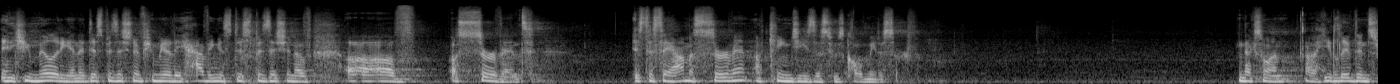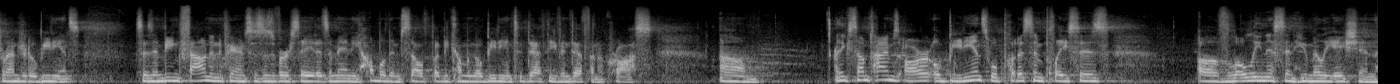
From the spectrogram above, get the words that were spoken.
In humility, in a disposition of humility, having this disposition of, uh, of a servant, is to say, I'm a servant of King Jesus who's called me to serve. Next one, uh, he lived in surrendered obedience. It says, In being found in appearance, this is verse 8, as a man, he humbled himself by becoming obedient to death, even death on a cross. Um, I think sometimes our obedience will put us in places of lowliness and humiliation.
